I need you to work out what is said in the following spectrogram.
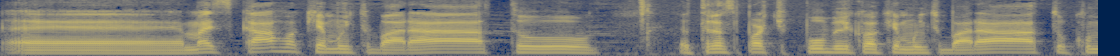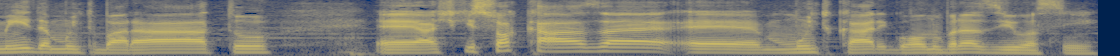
É, mas carro aqui é muito barato, o transporte público aqui é muito barato, comida é muito barato. É, acho que só casa é, é muito caro, igual no Brasil, assim.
